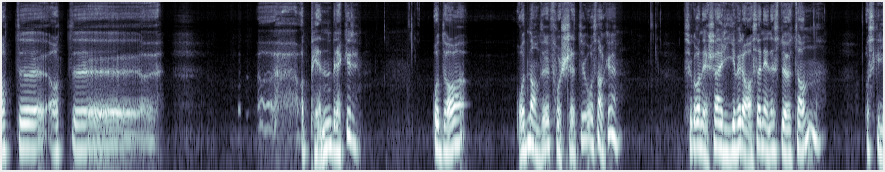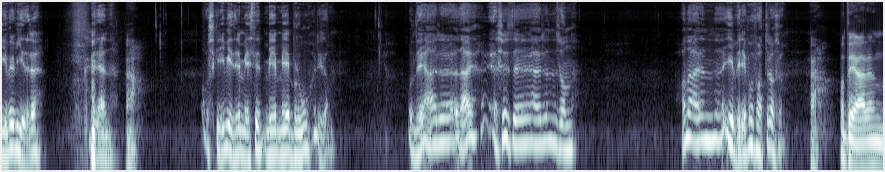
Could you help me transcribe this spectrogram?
at, at, at pennen brekker. Og da og den andre fortsetter jo å snakke. Så Ganesha river av seg den ene støttannen og skriver videre med den. Ja. Og skriver videre med, med, med blod, liksom. Og det er eh, Nei, jeg syns det er en sånn Han er en ivrig forfatter, altså. Ja. Og det er en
